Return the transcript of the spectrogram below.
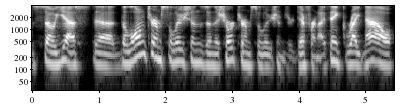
so yes, the the long term solutions and the short term solutions are different. I think right now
